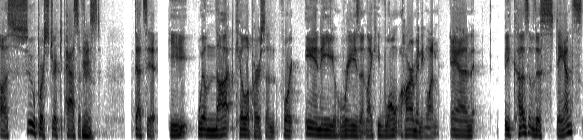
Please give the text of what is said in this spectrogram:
a super strict pacifist. Mm. That's it. He will not kill a person for any reason. Like he won't harm anyone. And because of this stance,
